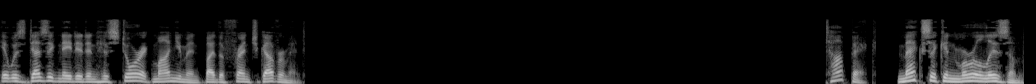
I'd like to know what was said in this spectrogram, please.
it was designated an historic monument by the French government. Mexican muralism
